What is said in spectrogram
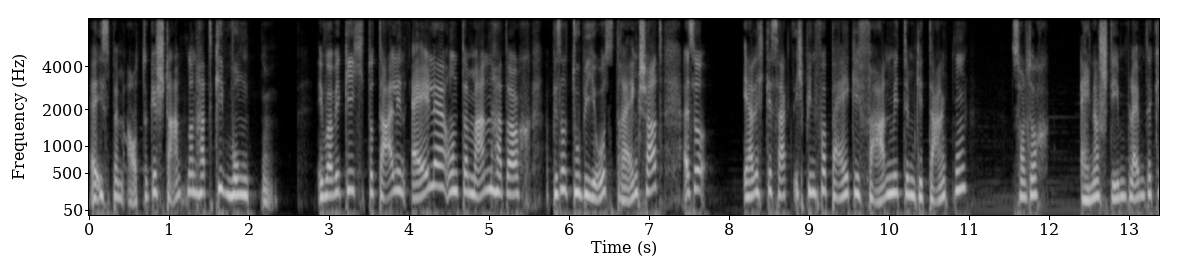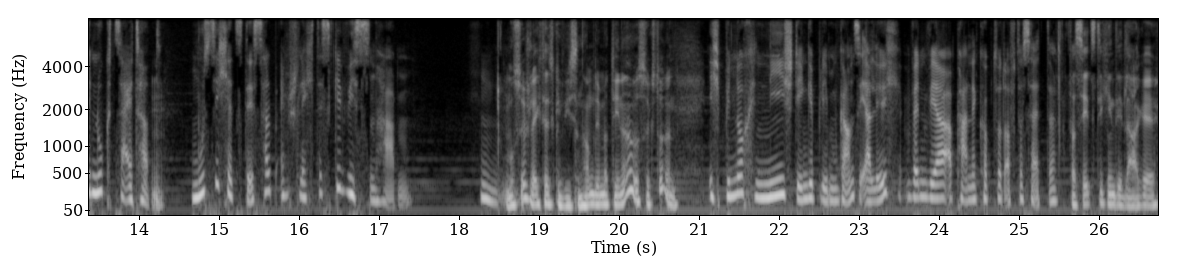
Er ist beim Auto gestanden und hat gewunken. Ich war wirklich total in Eile und der Mann hat auch ein bisschen dubios reingeschaut. Also ehrlich gesagt, ich bin vorbeigefahren mit dem Gedanken, soll doch einer stehen bleiben, der genug Zeit hat. Muss ich jetzt deshalb ein schlechtes Gewissen haben? Muss ja schlechtes Gewissen haben, die Martina. Was sagst du denn? Ich bin noch nie stehen geblieben, ganz ehrlich, wenn wer eine Panne gehabt hat auf der Seite. Versetz dich in die Lage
